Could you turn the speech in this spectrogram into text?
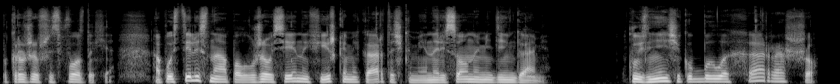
покружившись в воздухе, опустились на пол, уже усеянный фишками, карточками и нарисованными деньгами. Кузнечику было хорошо.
